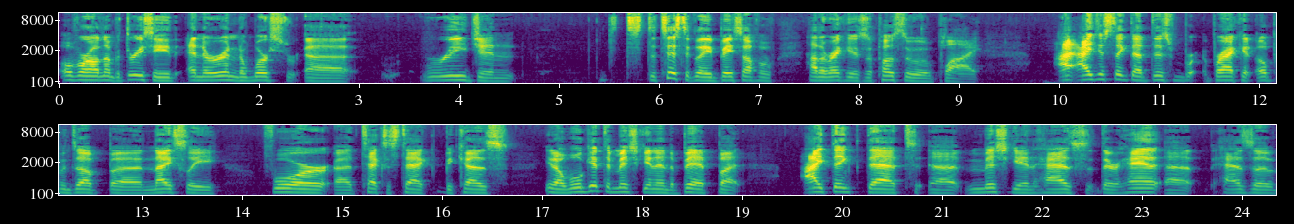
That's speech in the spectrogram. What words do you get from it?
overall number three seed, and they're in the worst uh, region statistically based off of how the ranking is supposed to apply. I, I just think that this bracket opens up uh, nicely for uh, Texas Tech because you know we'll get to Michigan in a bit, but I think that uh, Michigan has their hand uh, has a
